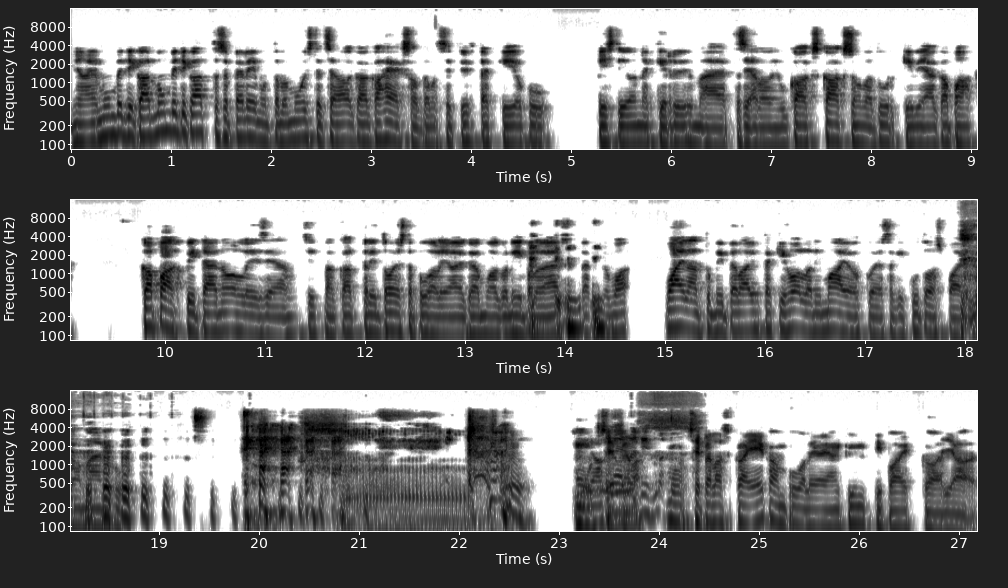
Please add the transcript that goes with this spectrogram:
Joo, ja mun piti, mun piti katsoa se peli, mutta mä muistin, että se alkaa kahdeksalta, mutta sitten yhtäkkiä joku pisti jonnekin ryhmään, että siellä on niinku kaksi, kaksi nolla Turkki vielä kapak. Kapak pitää nolliin ja sitten mä kattelin toista puolia aikaa, mua kun niin paljon ärsyttää, kun va- Vailantumi pelaa yhtäkkiä Hollannin maajoukkoessakin kutospaikkaa. Mä en niinku... Mutta se, pelas, siis mut se pelasi kai ekan puoliajan kymppipaikkaa ja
